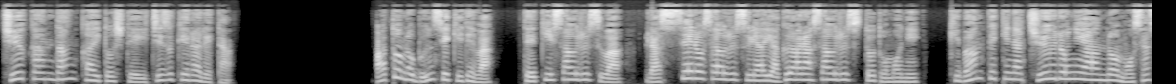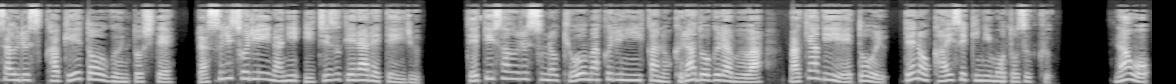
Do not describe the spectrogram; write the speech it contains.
中間段階として位置づけられた。後の分析では、テティサウルスはラッセロサウルスやヤグアラサウルスと共に基盤的なチューロニアンのモササウルス科系統群としてラスリソリーナに位置づけられている。テティサウルスの強膜林以下のクラドグラムはマキャディエトールでの解析に基づく。なお、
